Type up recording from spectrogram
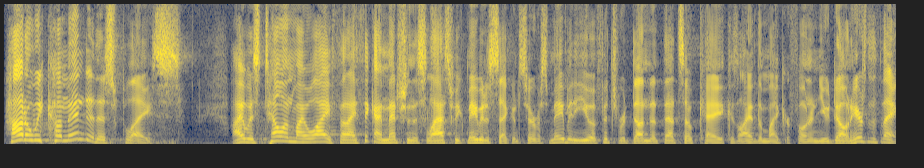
How do we come into this place? I was telling my wife, and I think I mentioned this last week, maybe to second service, maybe to you. If it's redundant, that's okay, because I have the microphone and you don't. Here's the thing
